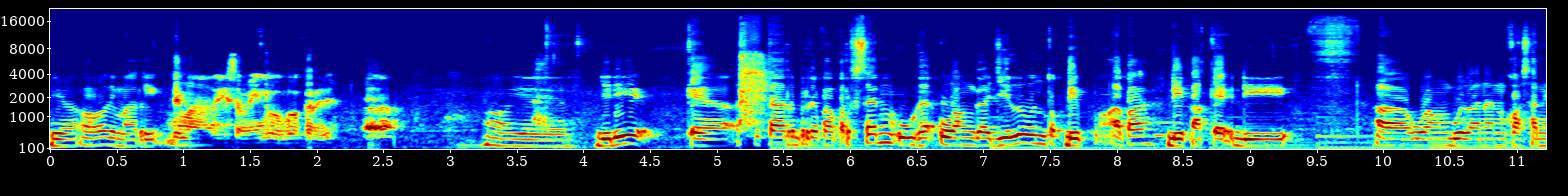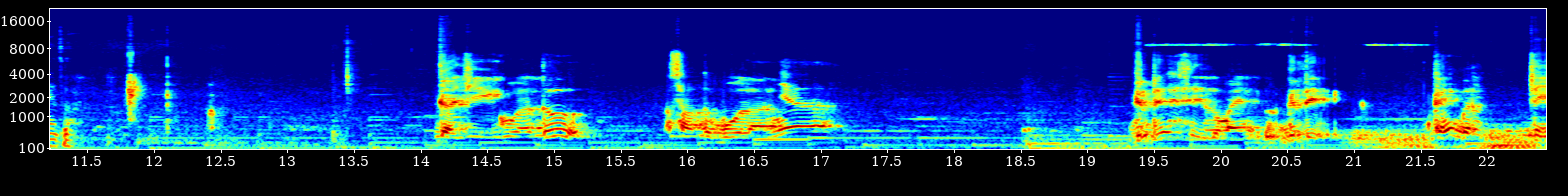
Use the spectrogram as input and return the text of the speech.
Ya, oh 5 hari. lima hari seminggu gue kerja Ah. Oh iya, iya. Jadi kayak sekitar berapa persen uang gaji lu untuk di apa dipakai di uh, uang bulanan kosan itu? gaji gua tuh satu bulannya gede sih lumayan gede kayak berarti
